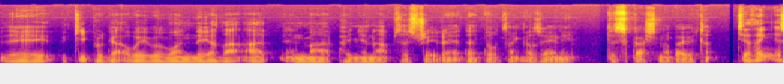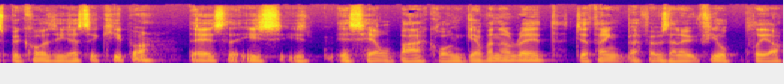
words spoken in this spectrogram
the, the keeper got away with one there. That, that, in my opinion, that's a straight red. I don't think there's any discussion about it. Do you think it's because he is a keeper, Des, that he's, he's, he's held back on giving a red? Do you think if it was an outfield player,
